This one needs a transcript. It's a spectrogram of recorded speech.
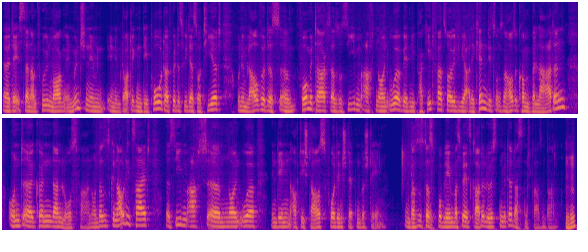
Äh, der ist dann am frühen Morgen in München in, in dem dortigen Depot, dort wird es wieder sortiert und im Laufe des äh, Vormittags, also 7, 8, 9 Uhr, werden die Paketfahrzeuge, die wir alle kennen, die zu uns nach Hause kommen, beladen und können dann losfahren. Und das ist genau die Zeit, 7, 8, 9 Uhr, in denen auch die Staus vor den Städten bestehen. Und das ist das Problem, was wir jetzt gerade lösten mit der Lastenstraßenbahn. Mhm.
